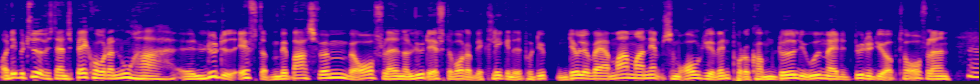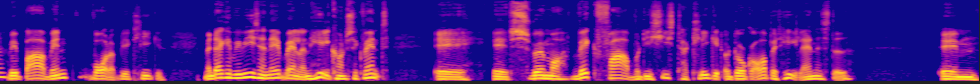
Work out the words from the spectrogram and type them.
Og det betyder, at hvis der er en spækhugger, der nu har øh, lyttet efter dem, vil bare svømme ved overfladen og lytte efter, hvor der bliver klikket ned på dybden. Det vil jo være meget, meget nemt som rovdyr at vente på, at der kommer dødelig ud med et byttedyr op til overfladen, ja. ved bare at vente, hvor der bliver klikket. Men der kan vi vise, at næbvaleren helt konsekvent øh, øh, svømmer væk fra, hvor de sidst har klikket, og dukker op et helt andet sted. Øhm,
